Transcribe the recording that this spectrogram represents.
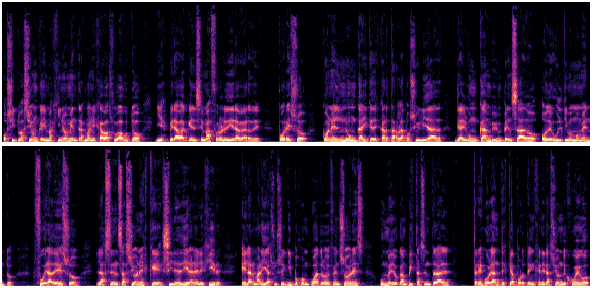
o situación que imaginó mientras manejaba su auto y esperaba que el semáforo le diera verde. Por eso, con él nunca hay que descartar la posibilidad de algún cambio impensado o de último momento. Fuera de eso, la sensación es que si le dieran a elegir, él armaría sus equipos con cuatro defensores, un mediocampista central, tres volantes que aporten generación de juego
